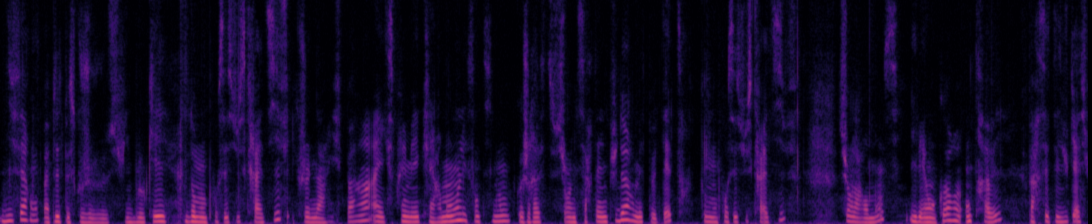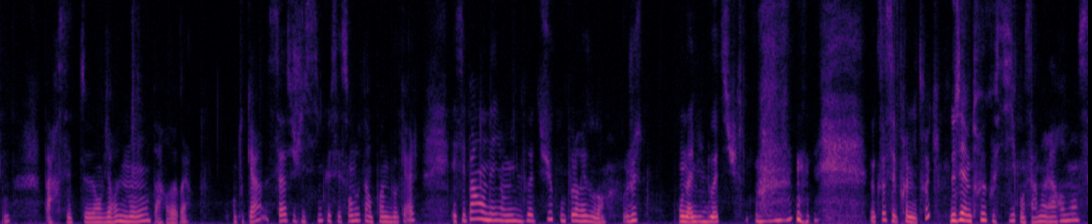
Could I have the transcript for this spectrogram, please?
différente. Bah, peut-être parce que je suis bloquée dans mon processus créatif et que je n'arrive pas à exprimer clairement les sentiments, que je reste sur une certaine pudeur mais peut-être que mon processus créatif sur la romance il est encore entravé par cette éducation, par cet euh, environnement, par euh, voilà. En tout cas, ça, j'estime que c'est sans doute un point de blocage. Et c'est pas en ayant mis le doigt dessus qu'on peut le résoudre. Juste, on a mis le doigt dessus. Donc ça, c'est le premier truc. Deuxième truc aussi concernant la romance,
